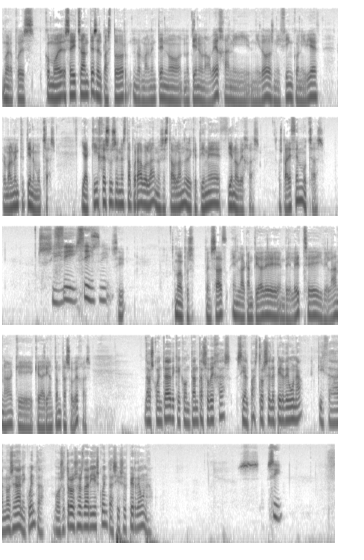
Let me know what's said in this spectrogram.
Bueno, pues como os he dicho antes, el pastor normalmente no, no tiene una oveja, ni, ni, dos, ni cinco, ni diez. Normalmente tiene muchas. Y aquí Jesús en esta parábola nos está hablando de que tiene cien ovejas. ¿Os parecen muchas? Sí, sí, sí. Sí. Bueno, pues pensad en la cantidad de, leche y de lana que, quedarían tantas ovejas. Daos cuenta de que con tantas ovejas, si al pastor se le pierde una, quizá no se da ni cuenta. ¿Vosotros os daríais cuenta si se os pierde una? Sí.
